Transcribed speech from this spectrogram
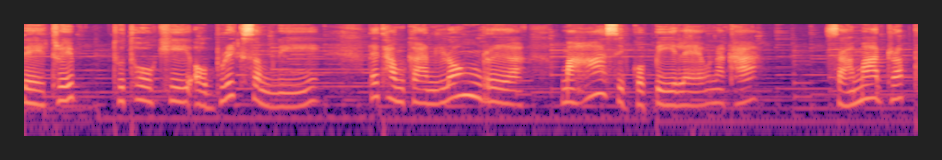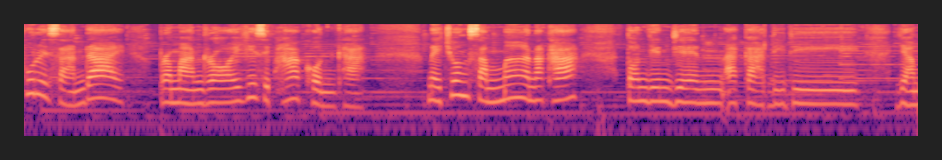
Day Trip to Toki or Brixham นี้ ได้ทำการล่องเรือมา 50 กว่าปีแล้วนะคะ สามารถรับผู้โดยสารได้ประมาณ 125 คนค่ะ ในช่วงซัมเมอร์นะคะ ตอนเย็นๆ อากาศดีๆ ยาม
